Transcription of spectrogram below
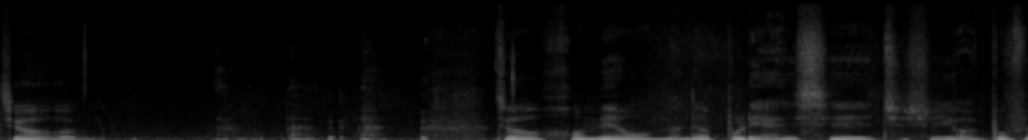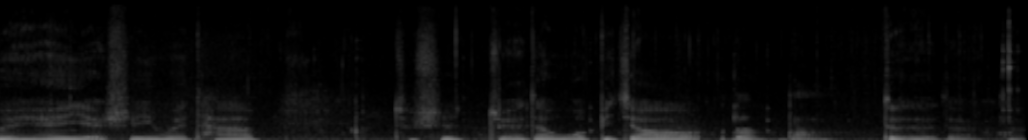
就就后面我们的不联系，其实有一部分原因也是因为他就是觉得我比较，冷淡。对对对，嗯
